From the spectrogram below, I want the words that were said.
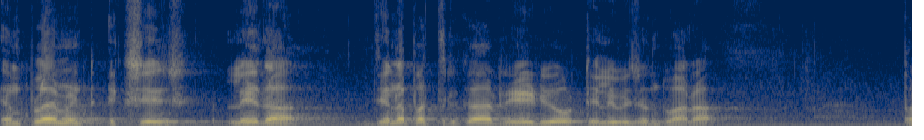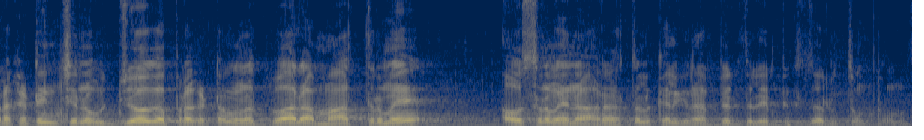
ఎంప్లాయ్మెంట్ ఎక్స్చేంజ్ లేదా దినపత్రిక రేడియో టెలివిజన్ ద్వారా ప్రకటించిన ఉద్యోగ ప్రకటనల ద్వారా మాత్రమే అవసరమైన అర్హతలు కలిగిన అభ్యర్థుల ఎంపిక జరుగుతుంటుంది.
